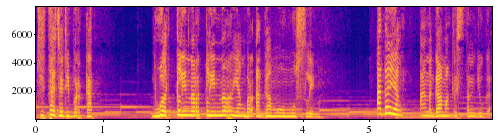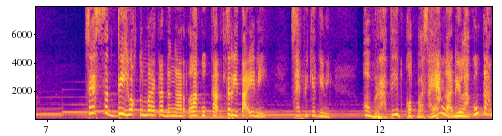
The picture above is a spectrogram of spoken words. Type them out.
kita jadi berkat buat cleaner-cleaner yang beragama muslim. Ada yang agama Kristen juga. Saya sedih waktu mereka dengar lakukan cerita ini. Saya pikir gini, oh berarti khotbah saya nggak dilakukan.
